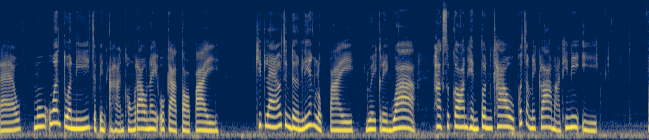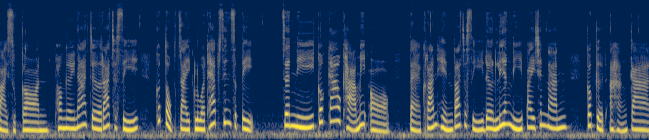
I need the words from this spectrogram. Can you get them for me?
แล้ว มูอ้วนตัวนี้จะเป็นอาหารของเราในโอกาสต่อไป คิดแล้วจึงเดินเลี่ยงหลบไป ด้วยเกรงว่า หากสุกรเห็นตนเข้าก็จะไม่กล้ามาที่นี่อีก ฝ่ายสุกร พอเงยหน้าเจอราชสีก็ตกใจกลัวแทบสิ้นสติ จะหนีก็ก้าวขาไม่ออก แต่ครั้นเห็นราชสีเดินเลี่ยงหนีไปเช่นนั้น ก็เกิดอหังการ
